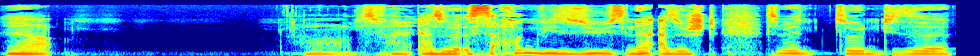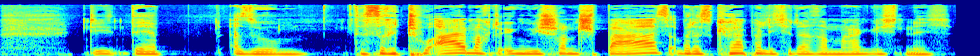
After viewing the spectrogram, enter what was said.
Ja. Oh, das war, also ist auch irgendwie süß, ne? Also so diese, die, der, also das Ritual macht irgendwie schon Spaß, aber das Körperliche daran mag ich nicht.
